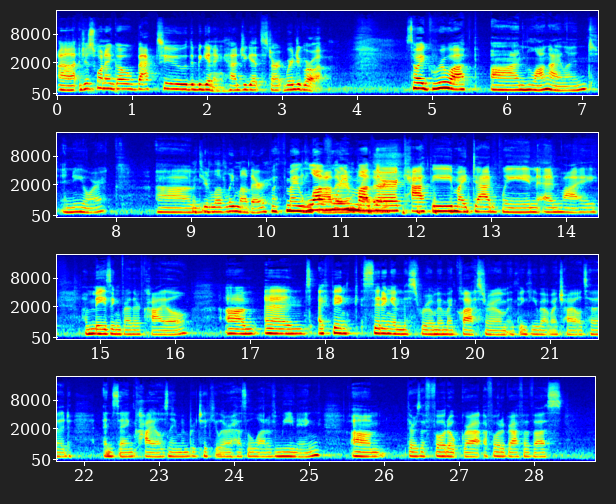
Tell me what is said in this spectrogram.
Uh, I just want to go back to the beginning. How'd you get started? Where'd you grow up? So I grew up on Long Island in New York. Um, With your lovely mother. with my lovely mother. Kathy, my dad, Wayne, and my amazing brother, Kyle. Um, and I think sitting in this room in my classroom and thinking about my childhood and saying Kyle's name in particular has a lot of meaning. Um, there's a photograph, a photograph of us.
